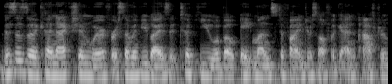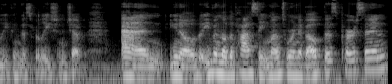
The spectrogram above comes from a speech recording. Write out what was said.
this is a connection where for some of you guys it took you about eight months to find yourself again after leaving this relationship and you know even though the past eight months weren't about this person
